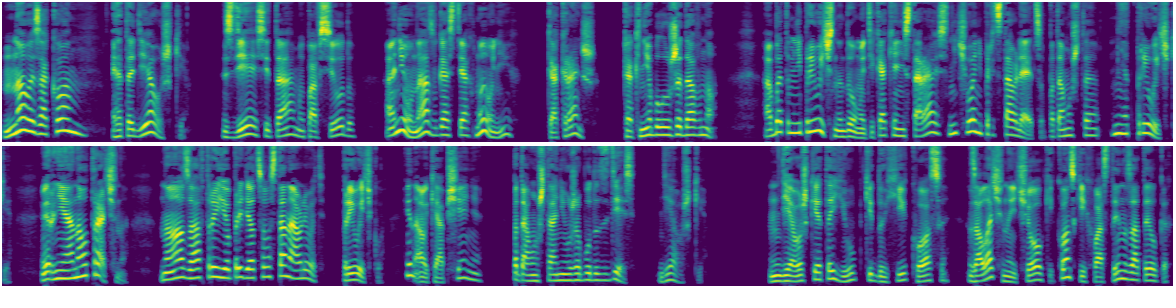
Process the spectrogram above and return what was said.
Новый закон — это девушки. Здесь и там, и повсюду. Они у нас в гостях, мы у них. Как раньше. Как не было уже давно. Об этом непривычно думать, и как я ни стараюсь, ничего не представляется, потому что нет привычки. Вернее, она утрачена. Но завтра ее придется восстанавливать. Привычку. И навыки общения потому что они уже будут здесь, девушки. Девушки — это юбки, духи, косы, залаченные челки, конские хвосты на затылках,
